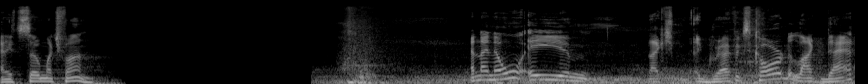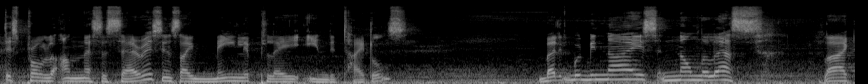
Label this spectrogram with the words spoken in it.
And it's so much fun. And I know a um, like a graphics card like that is probably unnecessary since I mainly play indie titles. But it would be nice nonetheless. Like,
